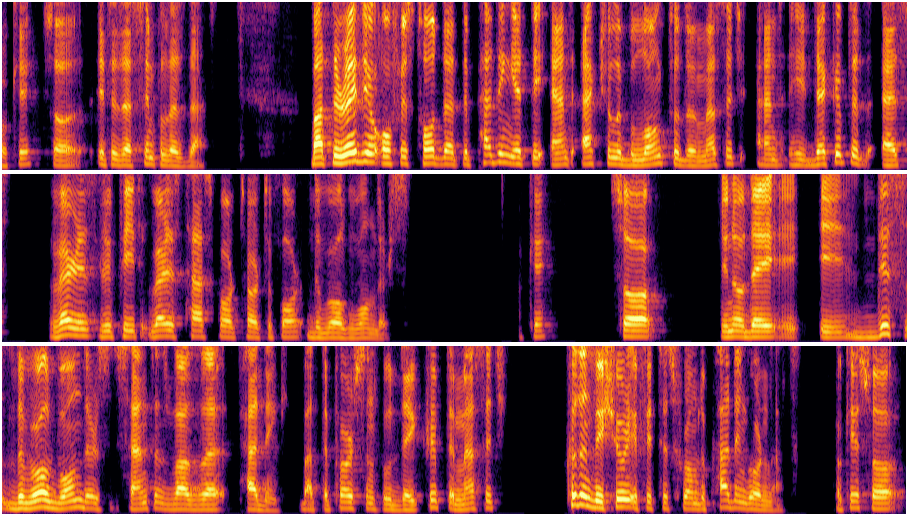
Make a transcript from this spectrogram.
okay? So it is as simple as that. But the radio office thought that the padding at the end actually belonged to the message and he decrypted as where is, repeat, where is task force 34, the world wonders, okay? So, you know, they, this, the world wonders sentence was a padding, but the person who decrypted the message couldn't be sure if it is from the padding or not. Okay, so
